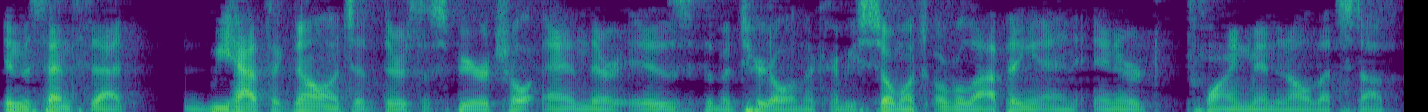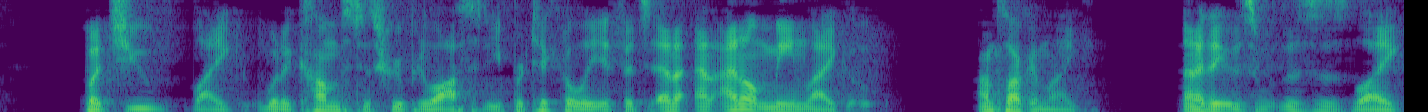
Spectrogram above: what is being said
in the sense that we have to acknowledge that there's a spiritual and there is the material, and there can be so much overlapping and intertwinement and all that stuff. But you like when it comes to scrupulosity, particularly if it's and, and I don't mean like I'm talking like, and I think this this is like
